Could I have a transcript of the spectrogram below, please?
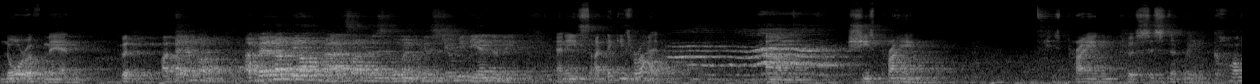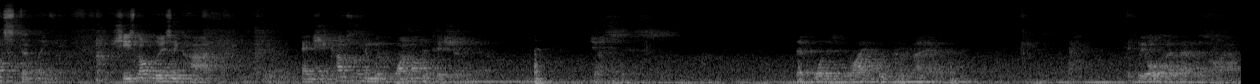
nor of men, but I better not, I better not be on the bad side of this woman because she'll be the me. And he's, I think he's right. Um, she's praying. She's praying persistently, constantly. She's not losing heart. And she comes to him with one petition justice. That what is right will prevail. I think we all have that desire.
